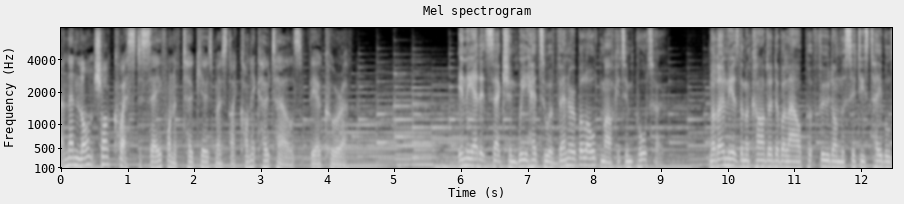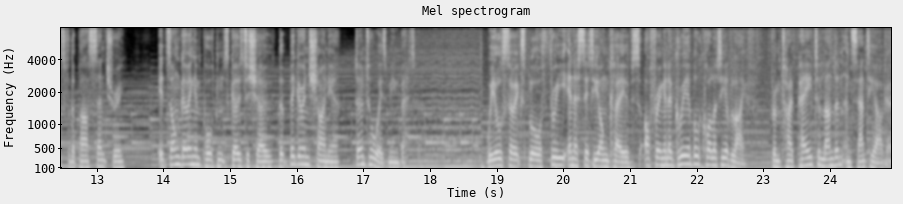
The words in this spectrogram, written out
and then launch our quest to save one of Tokyo's most iconic hotels, the Okura. In the edit section, we head to a venerable old market in Porto. Not only has the Mercado de Bolhão put food on the city's tables for the past century, its ongoing importance goes to show that bigger and shinier don't always mean better. We also explore three inner city enclaves offering an agreeable quality of life from Taipei to London and Santiago.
